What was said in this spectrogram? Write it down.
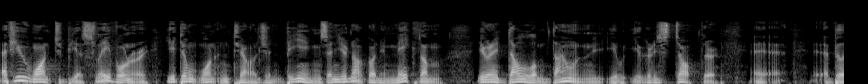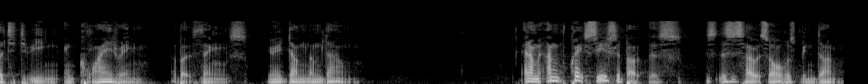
If you want to be a slave owner, you don't want intelligent beings, and you're not going to make them. You're going to dull them down. You, are going to stop their uh, ability to be inquiring about things. You're going to dumb them down. And I'm, I'm quite serious about this. this. This is how it's always been done.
